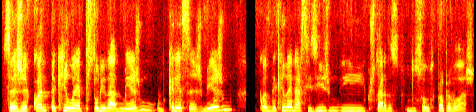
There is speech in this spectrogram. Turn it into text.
Ou seja, quanto daquilo é personalidade mesmo, crenças mesmo, quanto daquilo é narcisismo e gostar do, do som da própria voz.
